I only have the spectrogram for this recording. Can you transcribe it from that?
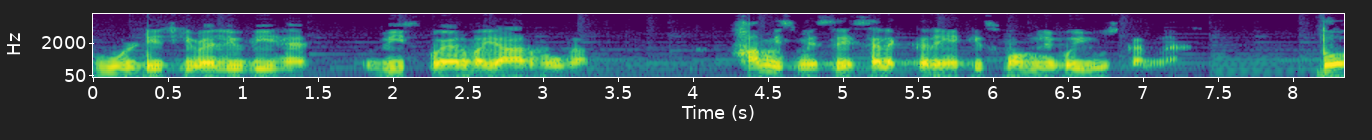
वोल्टेज की वैल्यू दी है वी स्क्वायर बाई आर होगा। हम इसमें से सेलेक्ट करेंगे किस फॉर्मूले को यूज़ करना है। तो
